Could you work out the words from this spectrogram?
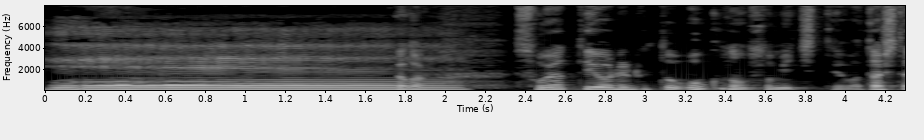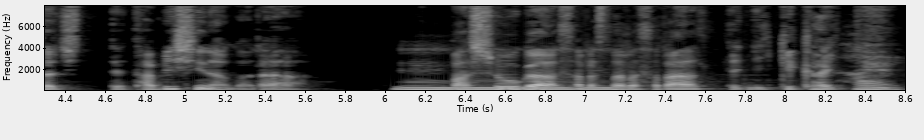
へー。だからそうやって言われると、奥の細道って私たちって旅しながら、うん、芭蕉がサラサラサラって日記書いて、はい。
